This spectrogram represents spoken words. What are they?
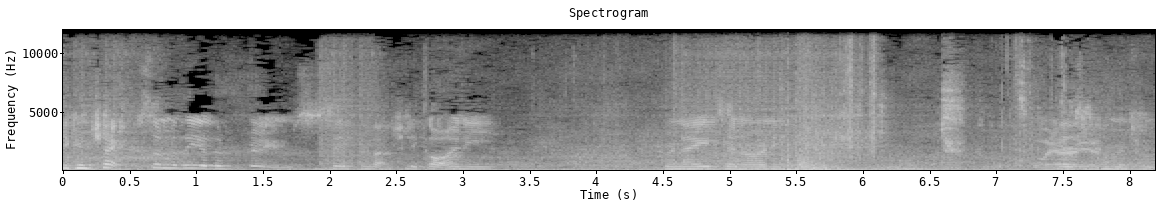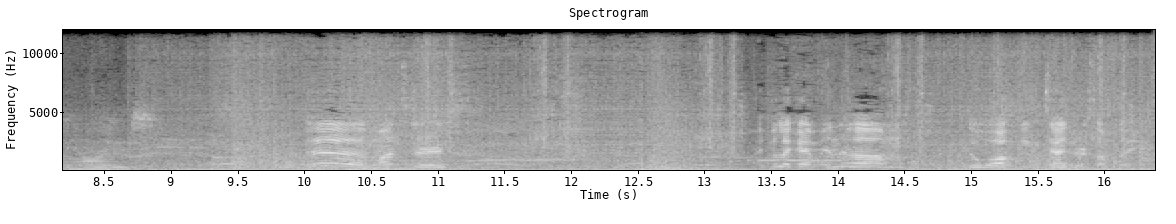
You can check some of the other rooms to see if they've actually got any grenades in or anything. It's Those hilarious. coming from behind. Ugh, monsters. I feel like I'm in um The Walking Dead or something.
